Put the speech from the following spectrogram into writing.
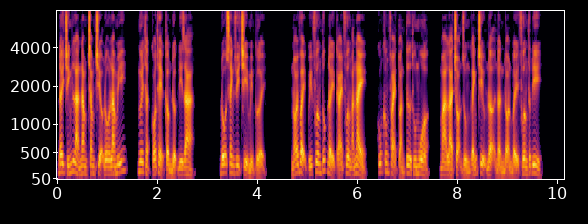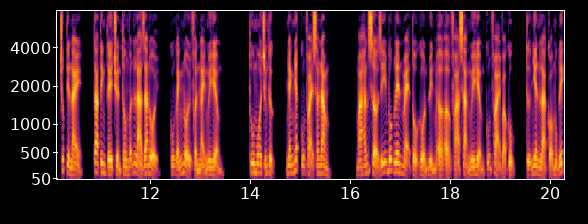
đây chính là năm trăm triệu đô la mỹ, ngươi thật có thể cầm được đi ra. Đỗ xanh duy trì mỉm cười. Nói vậy quý phương thúc đẩy cái phương án này, cũng không phải toàn tư thu mua, mà là chọn dùng gánh chịu nợ nần đòn bảy phương thức đi chút tiền này, ta tinh tế truyền thông vẫn là ra nổi, cũng gánh nổi phần này nguy hiểm. Thu mua chứng thực, nhanh nhất cũng phải sang năm. Mà hắn sở dĩ bước lên mẹ tổ gồn đùn ở ở phá sản nguy hiểm cũng phải vào cục, tự nhiên là có mục đích.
